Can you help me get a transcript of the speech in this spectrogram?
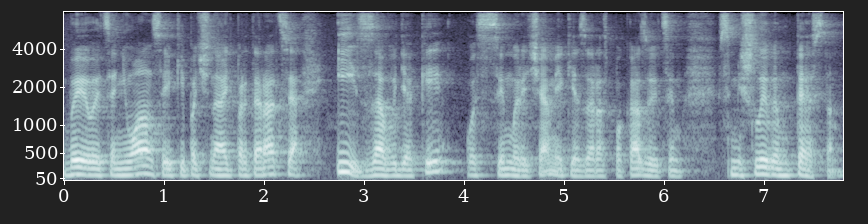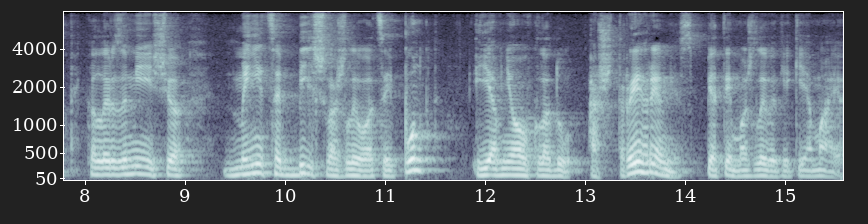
Виявляться нюанси, які починають притиратися, і завдяки ось цим речам, які я зараз показую, цим смішливим тестам, коли розумієш, що мені це більш важливо цей пункт, і я в нього вкладу аж 3 гривні з 5 можливих, які я маю,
